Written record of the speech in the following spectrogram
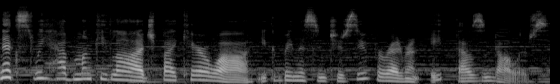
Next, we have Monkey Lodge by Caroweh. You can bring this into your zoo for right around $8,000.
